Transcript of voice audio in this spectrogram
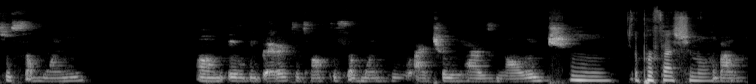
to someone, um, it would be better to talk to someone who actually has knowledge. Mm, a professional. About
